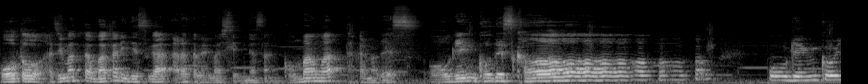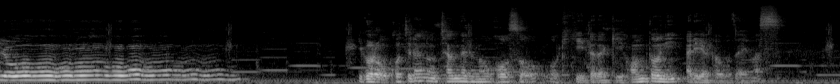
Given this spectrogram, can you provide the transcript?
冒頭始まったばかりですが改めまして皆さんこんばんは高野です。お元気ですか？お元気よ。日頃こちらのチャンネルの放送をお聞きいただき本当にありがとうございます。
